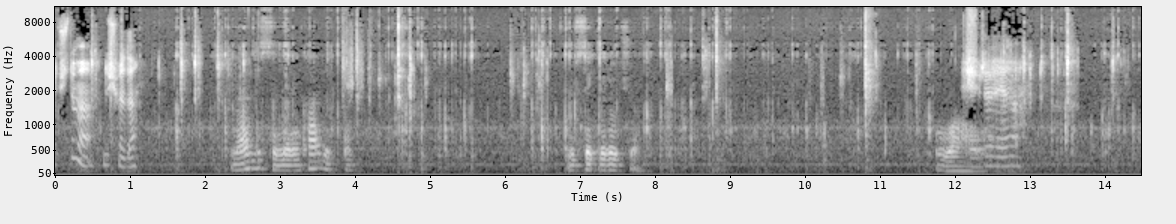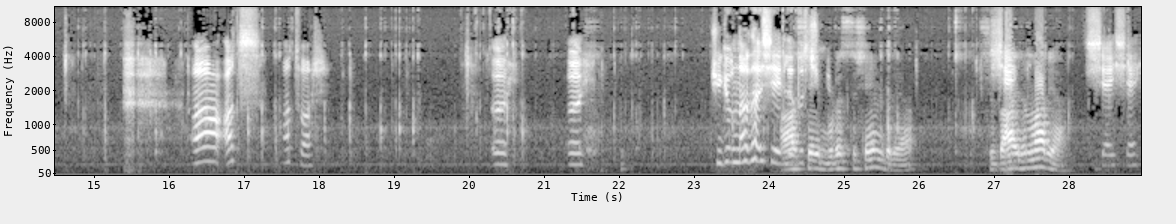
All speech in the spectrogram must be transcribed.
düştü mü? Düşmedi. Neredesin? Beni kaybettim. Yükseklere uçuyor. Wow. Şuraya. Aa at. At var. Öl. Öl. Çünkü bunlardan şey Aa şey çıkıyor. burası şey midir ya? Şurada Şey. iron var ya. Şey şey.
